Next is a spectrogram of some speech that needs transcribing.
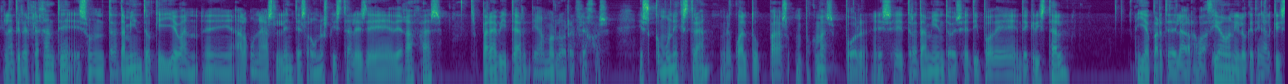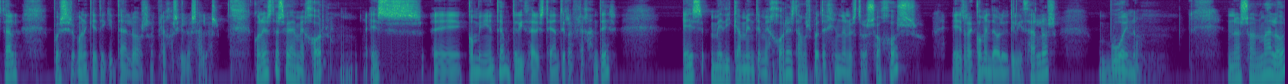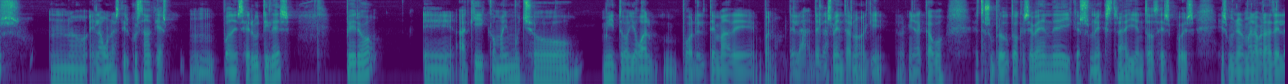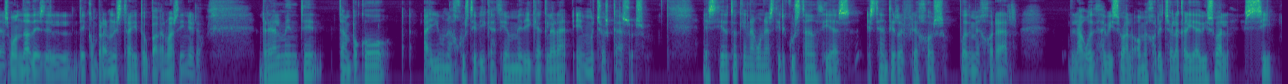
El antirreflejante es un tratamiento que llevan eh, algunas lentes, algunos cristales de, gafas para evitar, digamos, los reflejos. Es como un extra, en el cual tú pagas un poco más por ese tratamiento, ese tipo de cristal, y aparte de la graduación y lo que tenga el cristal, pues se supone que te quita los reflejos y los halos. Con esto se ve mejor. Es eh, conveniente utilizar este antirreflejante. Es médicamente mejor. Estamos protegiendo nuestros ojos. Es recomendable utilizarlos. Bueno, no son malos. No, en algunas circunstancias mm, pueden ser útiles, pero eh, aquí, como hay mucho mito, igual por el tema de, bueno, de, la, de, las ventas, ¿no? Aquí, al fin y al cabo, esto es un producto que se vende y que es un extra y entonces, pues, es muy normal hablar de las bondades de comprar un extra y tú pagar más dinero. Realmente tampoco hay una justificación médica clara en muchos casos. Es cierto que en algunas circunstancias este antirreflejos puede mejorar la agudeza visual o mejor dicho la calidad visual. Sí.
